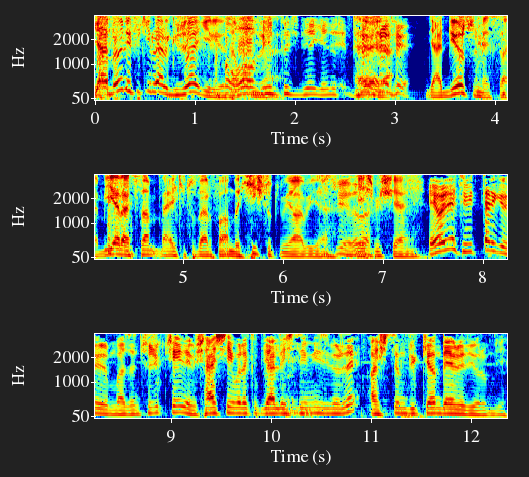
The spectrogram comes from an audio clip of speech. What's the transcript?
Ya böyle fikirler güzel geliyor tamam o mı? vintage diye gelir. Evet. Ya diyorsun mesela bir yer açsam belki tutar falan da hiç tutmuyor abi ya. Tutmuyor, değil mi? Geçmiş yani. E öyle tweetler görüyorum bazen. Çocuk şey demiş her şeyi bırakıp yerleştiğim İzmir'de açtığım dükkanı devrediyorum diye.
